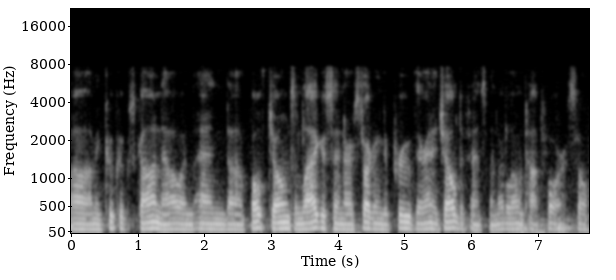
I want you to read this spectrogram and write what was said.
uh, I mean, Koekkoek's gone now, and and uh, both Jones and Lagesson are struggling to prove they're NHL defensemen, let alone top four. So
